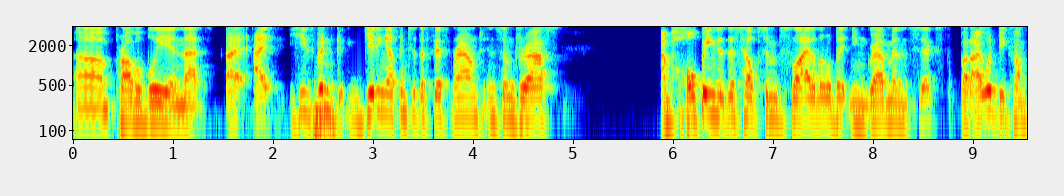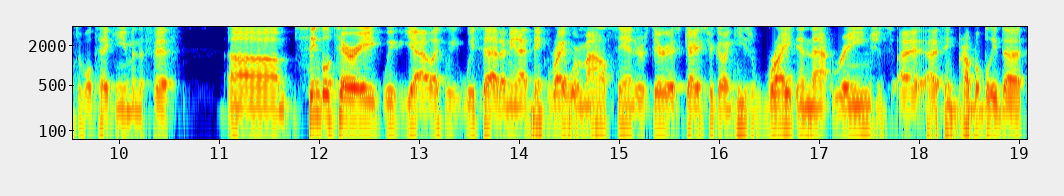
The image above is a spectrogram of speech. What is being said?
um, probably in that. I, I he's been getting up into the fifth round in some drafts. I'm hoping that this helps him slide a little bit and you can grab him in the sixth, but I would be comfortable taking him in the fifth. Um, Singletary, we, yeah, like we, we said, I mean, I think right where Miles Sanders, Darius Guice are going, he's right in that range. It's, I, I think probably the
